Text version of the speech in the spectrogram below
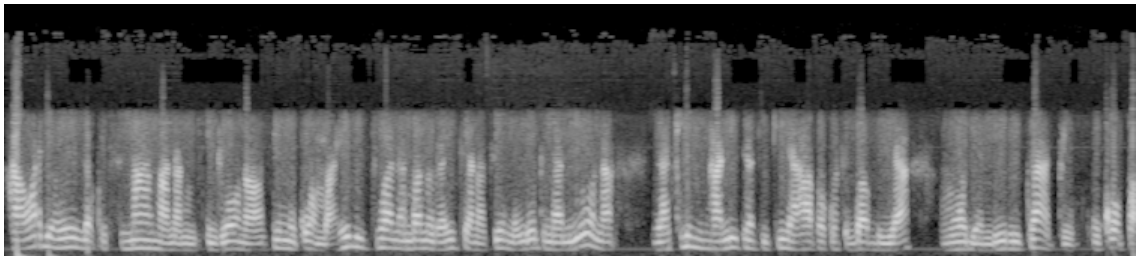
hawajaweza kusimama na msingi wao na waseme kwamba hili swala ambalo rais anasema ndio tunaliona, lakini halitafikia hapa kwa sababu ya moja, mbili, tatu, kukopa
